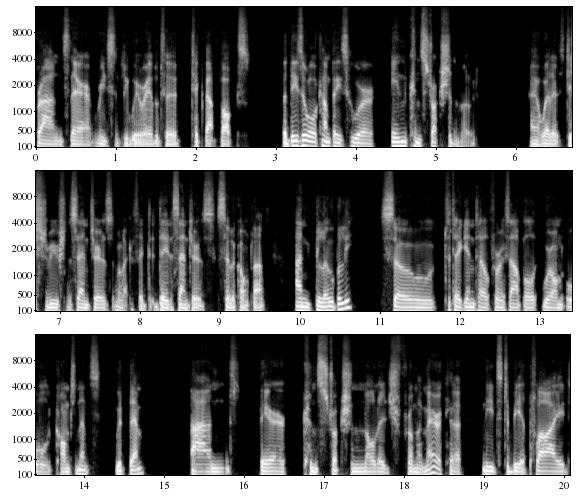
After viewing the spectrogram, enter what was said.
brands there recently. We were able to tick that box. But these are all companies who are in construction mode, uh, whether it's distribution centers, or like I said, data centers, silicon plants, and globally. So to take Intel, for example, we're on all continents with them and their construction knowledge from America needs to be applied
